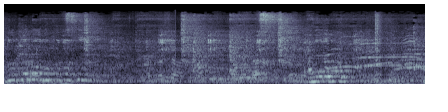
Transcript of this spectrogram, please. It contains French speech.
東京ドーあ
